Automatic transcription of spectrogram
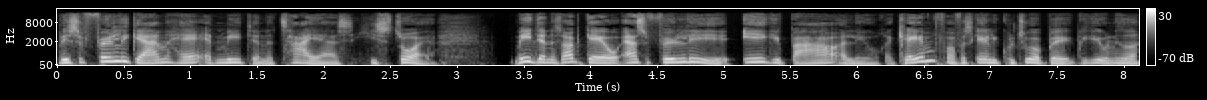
vil selvfølgelig gerne have, at medierne tager jeres historie. Mediernes opgave er selvfølgelig ikke bare at lave reklame for forskellige kulturbegivenheder,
